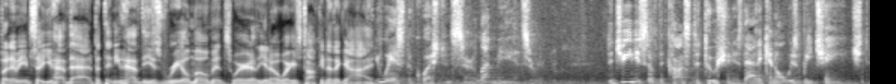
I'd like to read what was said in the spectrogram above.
but I mean, so you have that, but then you have these real moments where you know where he's talking to the guy. You asked the question, sir. Let me answer it. The genius of the Constitution is that it can always be changed.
